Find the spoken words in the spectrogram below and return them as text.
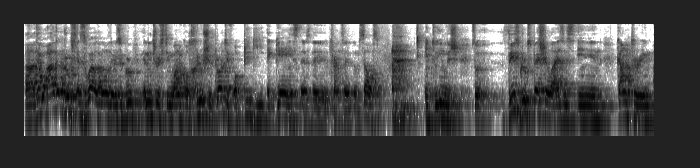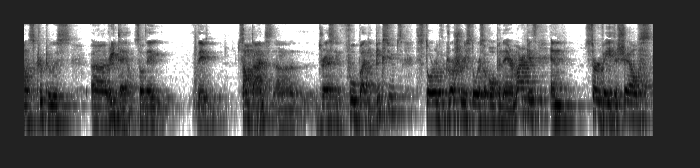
Uh, there were other groups as well. You know, there is a group, an interesting one called Khryushi Protiv or Piggy Against, as they translate themselves into English. So this group specializes in countering unscrupulous uh, retail. So they they sometimes uh, dress in full body pig suits, storm the grocery stores or open air markets, and survey the shelves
